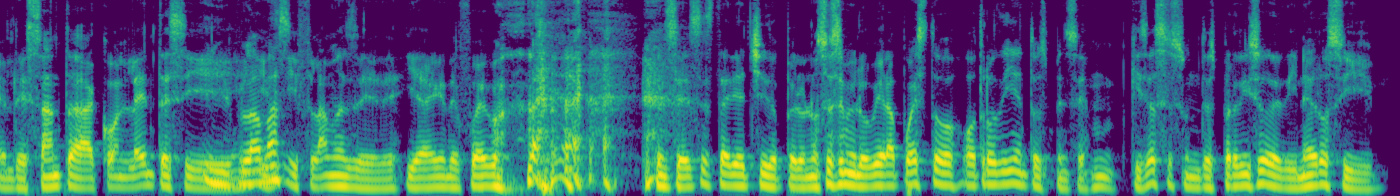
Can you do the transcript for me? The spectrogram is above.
el de Santa con lentes y, ¿Y flamas? y, y flamas de, de, de fuego. pensé, ese estaría chido, pero no sé si me lo hubiera puesto otro día. Entonces pensé, "Hmm, quizás es un desperdicio de dinero si,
